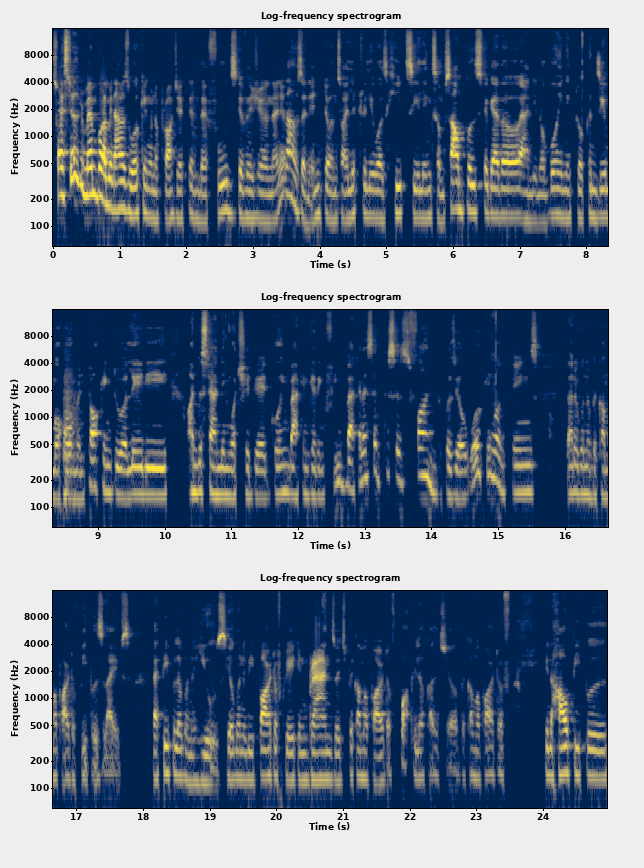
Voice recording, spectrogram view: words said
So I still remember, I mean, I was working on a project in their foods division and, you know, I was an intern. So I literally was heat sealing some samples together and, you know, going into a consumer home and talking to a lady, understanding what she did, going back and getting feedback. And I said, this is fun because you're working on things that are going to become a part of people's lives that people are going to use. You're going to be part of creating brands which become a part of popular culture, become a part of, you know, how people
